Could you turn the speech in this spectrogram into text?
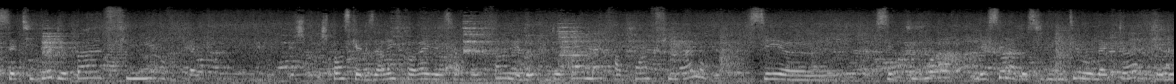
cette idée de pas finir, je, pense qu'elles arrivent quand même à une certaine fin, mais de ne pas mettre un point final, c'est euh, pouvoir laisser la possibilité au lecteur de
